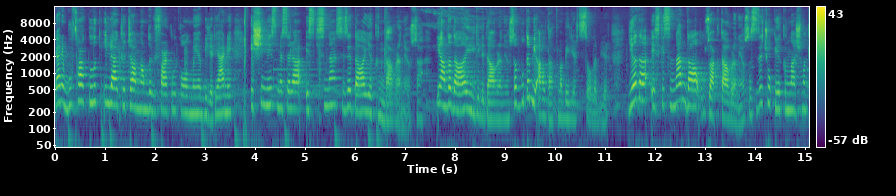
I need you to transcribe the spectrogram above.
Yani bu farklılık illa kötü anlamda bir farklılık olmayabilir. Yani eşiniz mesela eskisinden size daha yakın davranıyorsa, bir anda daha ilgili davranıyorsa bu da bir aldatma belirtisi olabilir. Ya da eskisinden daha uzak davranıyorsa, size çok yakınlaşmak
